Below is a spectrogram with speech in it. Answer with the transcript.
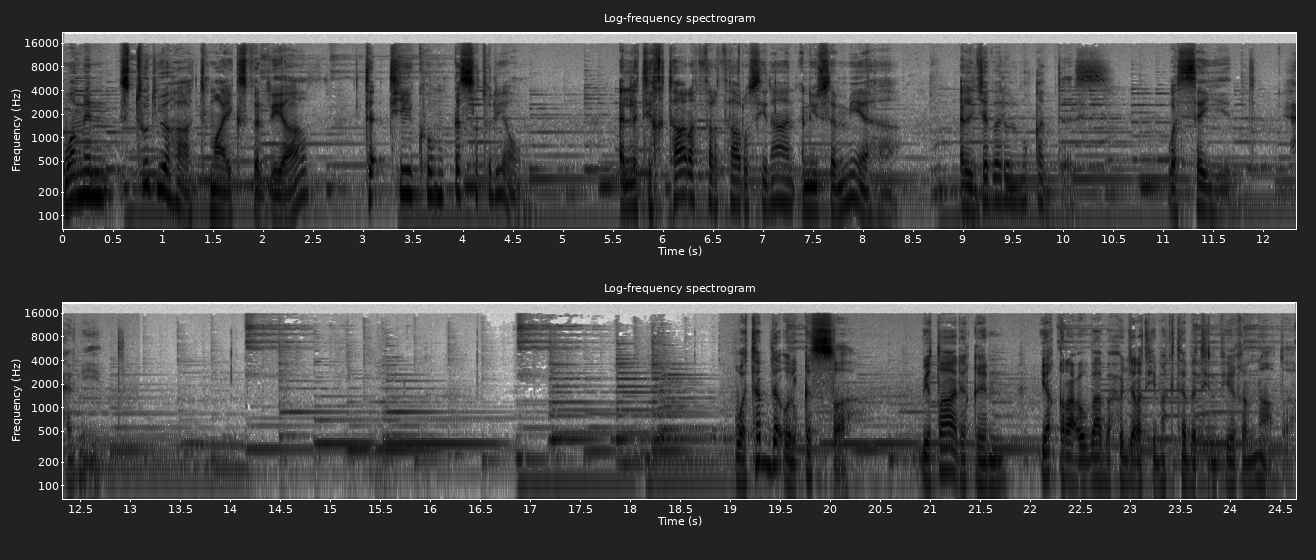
ومن استوديوهات مايكس في الرياض تأتيكم قصة اليوم التي اختار الثرثار سنان أن يسميها الجبل المقدس والسيد حميد. وتبدأ القصة بطارق يقرع باب حجرة مكتبة في غرناطه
